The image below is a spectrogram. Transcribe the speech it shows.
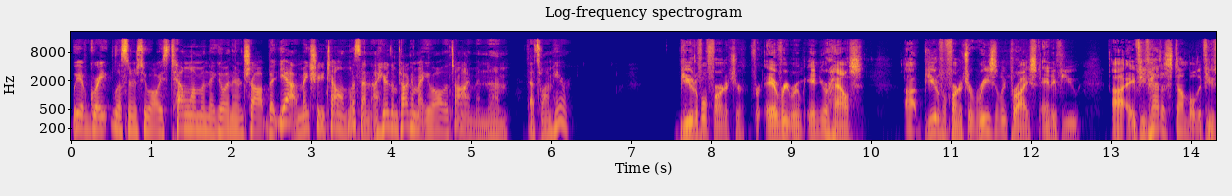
we have great listeners who always tell them when they go in there and shop. But yeah, make sure you tell them. Listen, I hear them talking about you all the time, and um, that's why I'm here. Beautiful furniture for every room in your house. Uh, beautiful furniture, reasonably priced, and if you uh, if you've had a stumble, if you've,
